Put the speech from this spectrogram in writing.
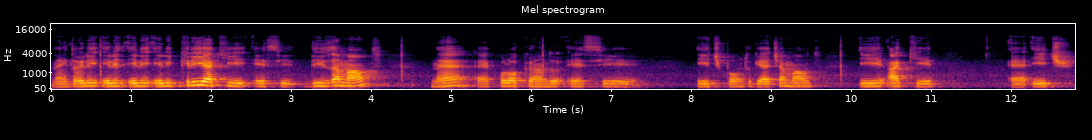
né? Então ele, ele, ele, ele cria aqui esse thisAmount, né? É, colocando esse it.getAmount e aqui é it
